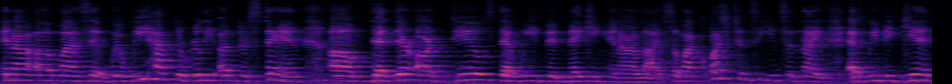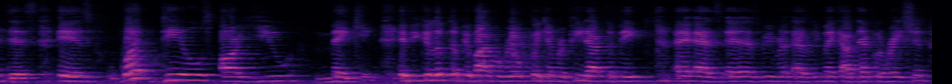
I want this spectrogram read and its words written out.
in our uh, mindset where we have to really understand um, that there are deals that we've been making in our life. So, my question to you tonight as we begin this is what deals are you making. If you can lift up your Bible real quick and repeat after me as, as, we, as we make our declaration.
